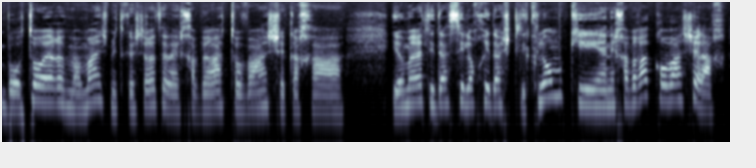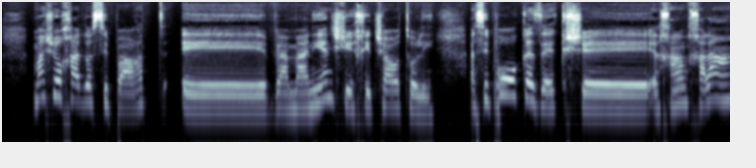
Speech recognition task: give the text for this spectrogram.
באותו ערב ממש, מתקשרת אליי חברה טובה שככה, היא אומרת לי, דסי, לא חידשת לי כלום, כי אני חברה קרובה שלך. משהו אחד לא סיפרת, אה, והמעניין שהיא חידשה אותו לי. הסיפור הוא כזה, כשאלחנן חלה,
